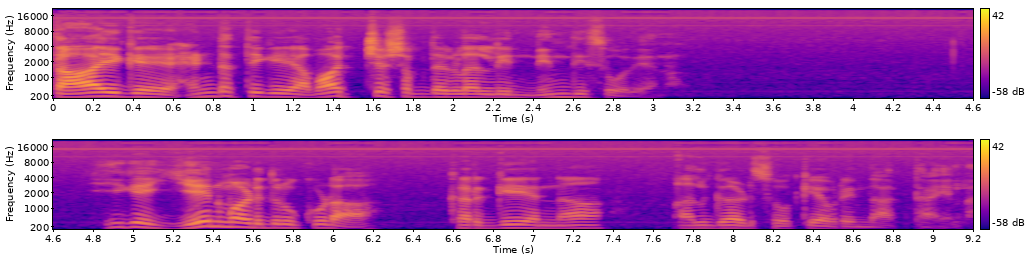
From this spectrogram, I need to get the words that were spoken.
ತಾಯಿಗೆ, ಹೆಂಡತಿಗೆ ಅವಾಚ್ಯ ಶಬ್ದಗಳಲ್ಲಿ ನಿಂದಿಸೋದೇನು? ಹೀಗೆ ಏನು ಮಾಡಿದರೂ ಕೂಡ ಖರ್ಗೆಯನ್ನು ಅಲ್ಗಾಡಿಸೋಕೆ ಅವರಿಂದ ಆಗ್ತಾ ಇಲ್ಲ.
